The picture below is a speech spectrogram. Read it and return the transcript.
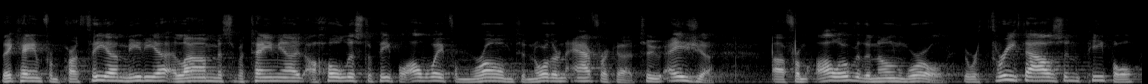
they came from Parthia, Media, Elam, Mesopotamia, a whole list of people, all the way from Rome to northern Africa to Asia, uh, from all over the known world. There were 3,000 people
